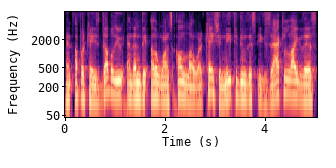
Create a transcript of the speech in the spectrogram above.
and uppercase W, and then the other ones on lowercase. You need to do this exactly like this.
